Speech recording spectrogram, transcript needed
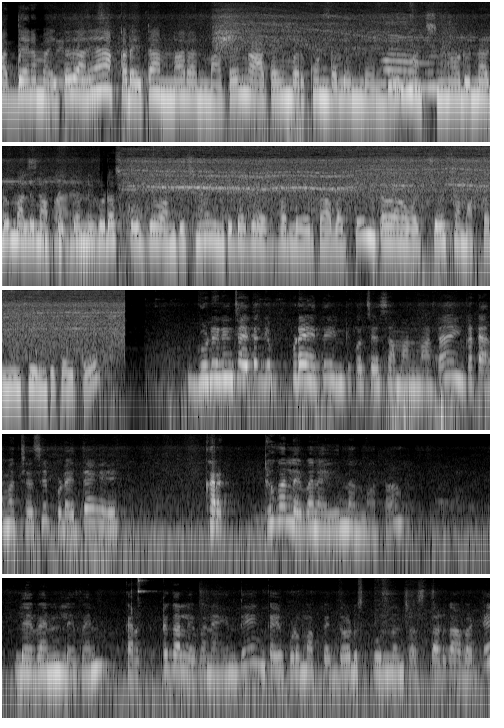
మధ్యాహ్నం అవుతుంది అని అక్కడైతే అన్నారనమాట ఇంకా ఆ టైం వరకు ఉండలేంలేండి. మా చిన్నోడు ఉన్నాడు. మళ్ళీ మా పెద్దోడిని కూడా స్కూల్కి పంపించిన ఇంటి దగ్గర ఎవ్వరు లేరు కాబట్టి ఇంకా వచ్చేసాం అక్కడి నుంచి ఇంటికైతే. గుడి నుంచి అయితే ఇప్పుడైతే ఇంటికి వచ్చేసాం అనమాట ఇంకా టైం వచ్చేసి ఇప్పుడైతే కరెక్ట్గా లెవెన్ అయ్యిందనమాట లెవెన్ లెవెన్ కరెక్ట్గా లెవెన్ అయింది ఇంకా ఇప్పుడు మా పెద్దోడు స్కూల్ నుంచి వస్తాడు కాబట్టి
